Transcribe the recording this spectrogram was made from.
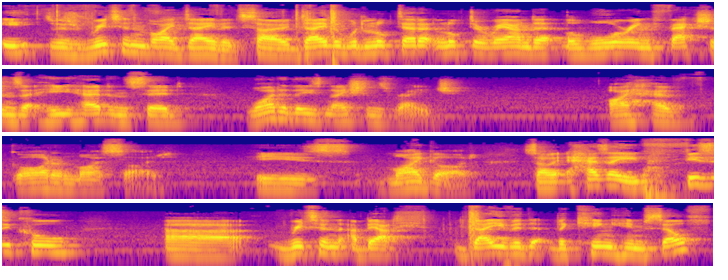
it was written by David. So David would have looked at it and looked around at the warring factions that he had and said, Why do these nations rage? I have God on my side. He is my God. So it has a physical uh, written about David, the king himself.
